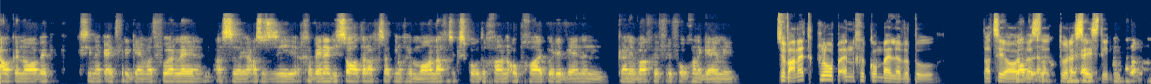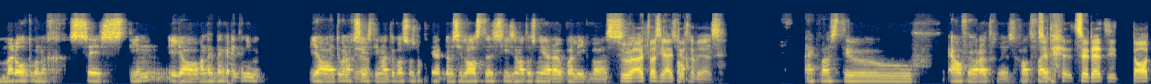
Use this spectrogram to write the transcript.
elke naweek sien ek uit vir die game wat voor lê as as ons die gewen het die Saterdag as ek nog die Maandag as ek skool toe gaan opgaai oor die wen en kan nie wag vir die volgende game nie. So wanneer het Klopp ingekom by Liverpool? Wat se jaar was dit? 2016. Middel 2016. Ja, want ek dink hy het in die ja, 2016 ja. want dit was ons nog weer, dit was die laaste season wat ons nie Europa League was. Hoe oud was jy toe gewees? Ek was toe 11 jaar oud gewees, gehad 5. So, so dit daar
